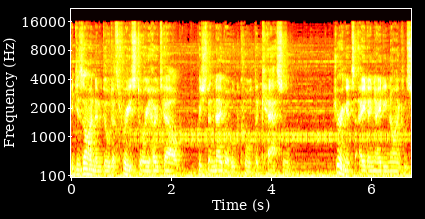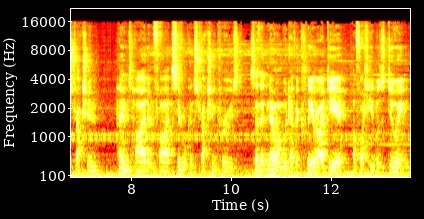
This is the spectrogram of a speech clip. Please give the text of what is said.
He designed and built a three story hotel, which the neighbourhood called the Castle. During its 1889 construction, Holmes hired and fired several construction crews so that no one would have a clear idea of what he was doing.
